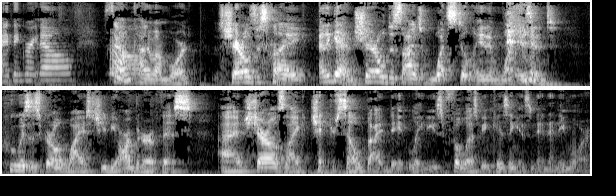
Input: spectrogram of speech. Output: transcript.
I think, right now. So so I'm kind of on board. Cheryl's just like, and again, Cheryl decides what's still in and what isn't. Who is this girl? Why is she the arbiter of this? Uh, Cheryl's like, check yourself by date, ladies. Full lesbian kissing isn't in anymore.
